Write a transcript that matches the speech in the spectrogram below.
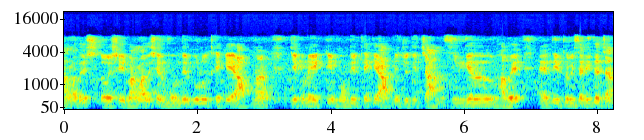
বাংলাদেশ, তো সেই বাংলাদেশের মন্দিরগুলো থেকে আপনার যে কোনো একটি মন্দির থেকে আপনি যদি চান সিঙ্গেলভাবে তীর্থ ভিসা নিতে চান,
